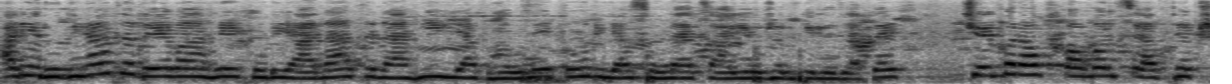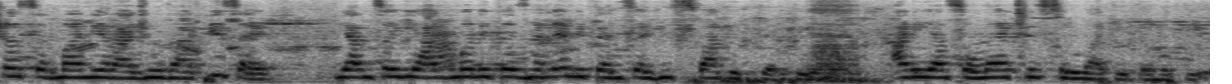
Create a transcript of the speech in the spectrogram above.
आणि हृदयात देव आहे कुणी अनाथ नाही या भावनेतून या सोहळ्याचं आयोजन केले जाते चेंबर ऑफ कॉमर्सचे अध्यक्ष सन्मान्य राजू राठी साहेब यांचंही आगमन इथं झालं मी त्यांचंही स्वागत करते. आणि या सोहळ्याची सुरुवात इथं होती.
